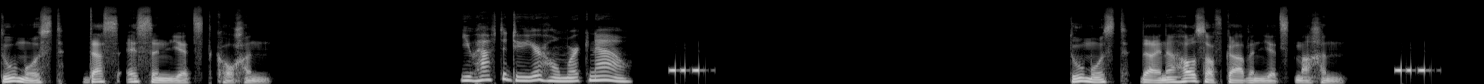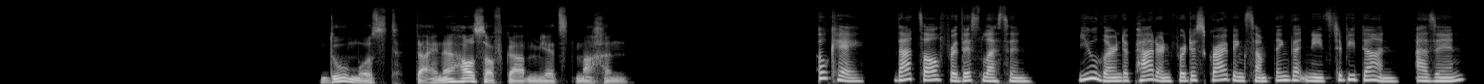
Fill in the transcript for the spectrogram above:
Du musst das Essen jetzt kochen. You have to do your homework now. Du musst deine Hausaufgaben jetzt machen. Du musst deine Hausaufgaben jetzt machen. Okay, that's all for this lesson. You learned a pattern for describing something that needs to be done, as in,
